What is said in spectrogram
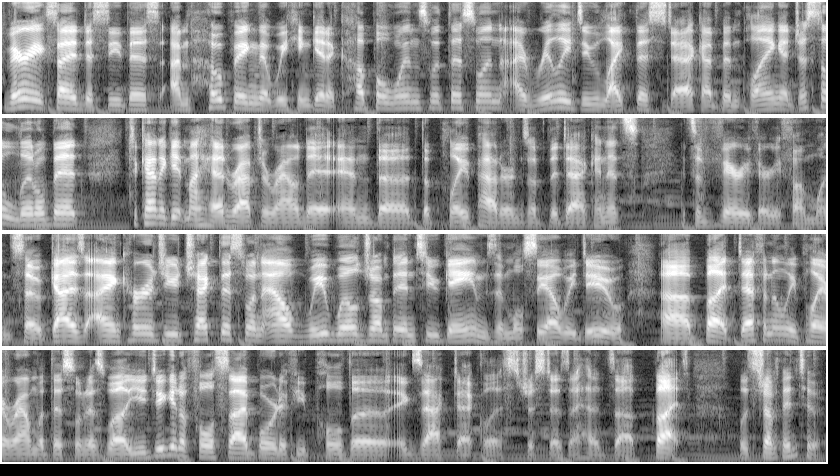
very excited to see this. I'm hoping that we can get a couple wins with this one. I really do like this deck. I've been playing it just a little bit to kind of get my head wrapped around it and the the play patterns of the deck, and it's it's a very, very fun one. So guys, I encourage you, check this one out. We will jump into games and we'll see how we do. Uh, but definitely play around with this one as well. You do get a full sideboard if you pull the exact deck list, just as a heads up. But let's jump into it.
